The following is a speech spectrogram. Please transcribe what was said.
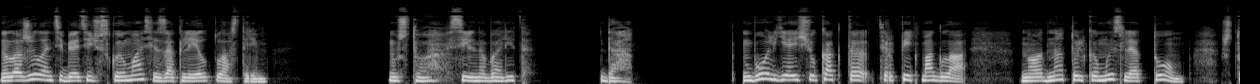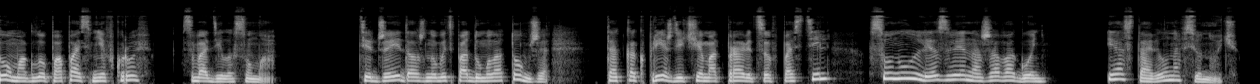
наложил антибиотическую мазь и заклеил пластырем. «Ну что, сильно болит?» «Да». Боль я еще как-то терпеть могла, но одна только мысль о том, что могло попасть мне в кровь, сводила с ума. Ти-Джей, должно быть, подумал о том же, так как прежде чем отправиться в постель, сунул лезвие ножа в огонь и оставил на всю ночь.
